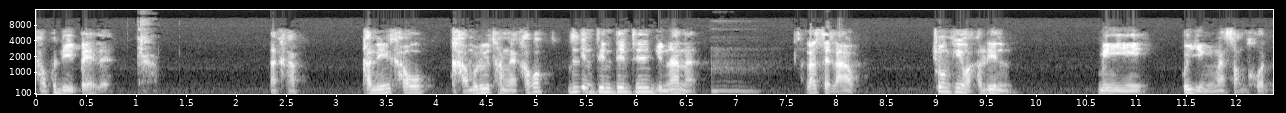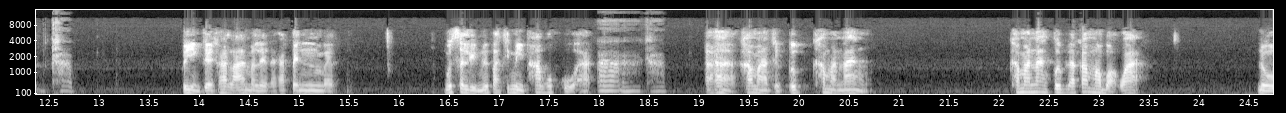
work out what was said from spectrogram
เขาพอดีเป๊ะเลยครับนะครับ คราวนี้เขา เขาไม่รู้ทำไงเขาก็ดิ้นดิ้นดิ้นดิ้นอยู่นั่นน่ะอืมแล้วเสร็จแล้ว ช่วงที่ว่าเขาดิ้นมีผู้หญิงมาสองคนครับ ผู้หญิงเดินเข้าร้านมาเลยนะครับ เป็นแบบมุสลิมหรือเปล่าที่มีผ้าพกหัวอ่าครับ อ่า เข้ามาถึงปุ๊บเข้ามานั่ง เข้ามานั่งปุ๊บแล้วก็มาบอกว่า หนู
